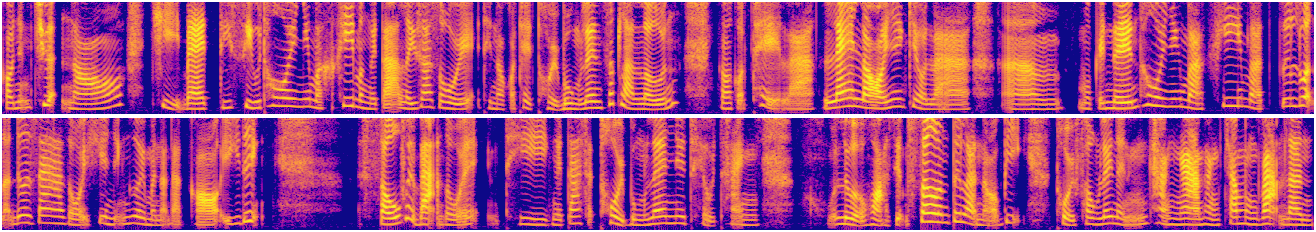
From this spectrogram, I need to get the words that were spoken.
có những chuyện nó chỉ bé tí xíu thôi nhưng mà khi mà người ta lấy ra rồi ấy, thì nó có thể thổi bùng lên rất là lớn. Nó có thể là le lói như kiểu là à, một cái nến thôi nhưng mà khi mà dư luận đã đưa ra rồi khi những người mà đã có ý định xấu về bạn rồi ấy thì người ta sẽ thổi bùng lên như kiểu thành lửa hỏa diệm sơn tức là nó bị thổi phồng lên đến hàng ngàn hàng trăm hàng vạn lần.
